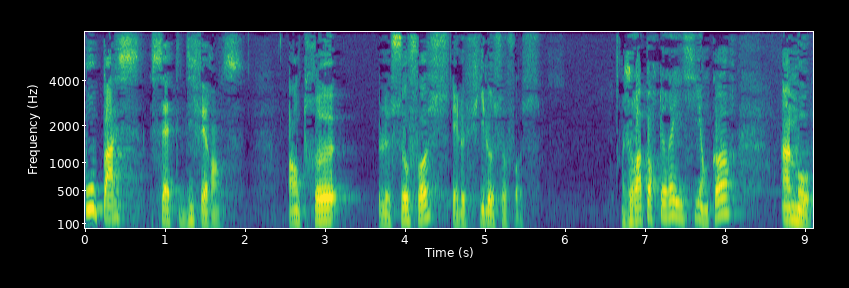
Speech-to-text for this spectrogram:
où passe cette différence entre le sophos et le philosophos? Je rapporterai ici encore un mot.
